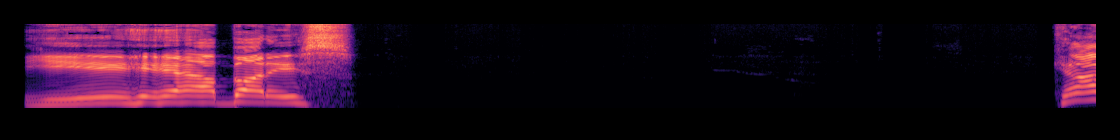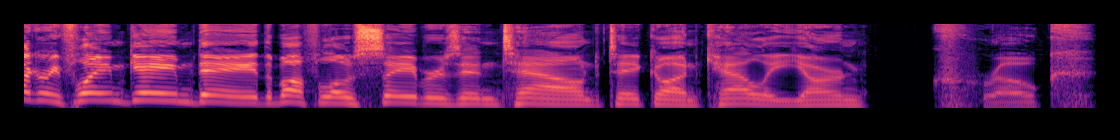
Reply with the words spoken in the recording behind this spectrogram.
Yeah, buddies. Calgary Flame game day. The Buffalo Sabres in town to take on Cali Yarn Croak.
